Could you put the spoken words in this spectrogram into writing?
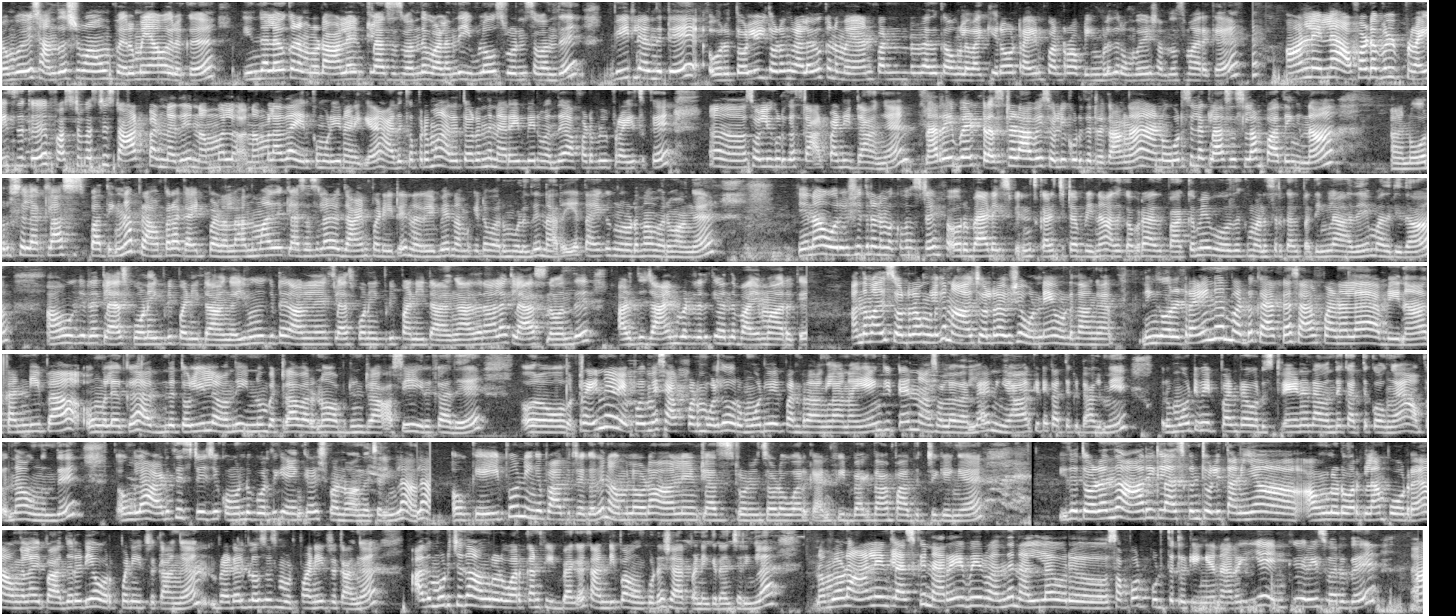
ரொம்பவே சந்தோஷமாகவும் பெருமையாகவும் இருக்குது இந்த அளவுக்கு நம்மளோட ஆன்லைன் கிளாஸஸ் வந்து வளர்ந்து இவ்வளோ ஸ்டூடெண்ட்ஸை வந்து வீட்டில் இருந்துகிட்டே ஒரு தொழில் தொடங்குற அளவுக்கு நம்ம ஏர்ன் பண்ணுறதுக்கு அவங்கள வைக்கிறோம் ட்ரெயின் பண்ணுறோம் அப்படிங்கும்போது ரொம்பவே சந்தோஷமாக இருக்குது ஆன்லைனில் அஃபோர்டபுள் ப்ரைஸுக்கு ஃபஸ்ட்டு ஃபஸ்ட்டு ஸ்டார்ட் பண்ணது நம்மள நம்மளாக தான் இருக்க முடியும்னு நினைக்கிறேன். அதுக்கப்புறமா அதை தொடர்ந்து நிறைய பேர் வந்து அஃபோர்டபுள் ப்ரைஸுக்கு சொல்லிக் கொடுக்க ஸ்டார்ட் பண்ணிட்டாங்க. நிறைய பேர் ட்ரஸ்டடாகவே சொல்லி கொடுத்துட்ருக்காங்க அண்ட் ஒரு சில கிளாஸஸ்லாம் பார்த்தீங்கன்னா அண்ட் ஒரு சில கிளாஸஸ் பார்த்தீங்கன்னா ப்ராப்பராக கைட் பண்ணலாம். அந்த மாதிரி கிளாஸஸ்லாம் ஜாயின் பண்ணிவிட்டு நிறைய பேர் நம்மக்கிட்ட வரும்பொழுது நிறைய தயக்கங்களோடு தான் வருவாங்க. ஏன்னா ஒரு விஷயத்தில் நமக்கு ஃபஸ்ட் டைம் ஒரு பேட் எக்ஸ்பீரியன்ஸ் கிடச்சிட்டு அப்படின்னா அதுக்கப்புறம் அது பக்கமே போகிறதுக்கு மனசு இருக்காது பார்த்தீங்களா அதே மாதிரி தான் அவங்கக்கிட்ட கிளாஸ் போனேன் இப்படி பண்ணிட்டாங்க. இவங்கக்கிட்ட ஆன்லைன் கிளாஸ் போனேன் இப்படி பண்ணிட்டாங்க. அதனால் கிளாஸில் வந்து அடுத்து ஜாயின் பண்ணுறதுக்கே வந்து பயமாக இருக்குது அந்த மாதிரி சொல்கிறவங்களுக்கு நான் சொல்கிற விஷயம் ஒன்றே ஒன்று தாங்க நீங்கள் ஒரு ட்ரைனர் மட்டும் கரெக்டாக செலக்ட் பண்ணலை அப்படின்னா கண்டிப்பாக உங்களுக்கு அந்த தொழிலில் வந்து இன்னும் பெட்டராக வரணும் அப்படின்ற ஆசையே இருக்காது. ட்ரைனர் எப்போதுமே செலக்ட் பண்ணும்பொழுது ஒரு மோட்டிவேட் பண்ணுறாங்களா நான் என்கிட்டன்னு நான் சொல்ல வரல. நீங்கள் யார்கிட்ட கற்றுக்கிட்டாலுமே ஒரு மோட்டிவேட் பண்ணுற ஒரு ட்ரெயினரை வந்து கற்றுக்கோங்க அப்போ தான் அவங்க வந்து உங்களை அடுத்த ஸ்டேஜுக்கு கொண்டு போகிறதுக்கு என்கரேஜ் பண்ணுவாங்க சரிங்களா? ஓகே இப்போ நீங்கள் பார்த்துட்டு இருக்கிறது நம்மளோட ஆன்லைன் கிளாஸ் ஸ்டூடெண்ட்ஸோட ஒர்க் அண்ட் ஃபீட்பேக் தான் பார்த்துட்ருக்கீங்க இதை தொடர்ந்து ஆரி கிளாஸ்க்குன்னு சொல்லி தனியாக அவங்களோட ஒர்க்லாம் போடுறேன். அவங்களாம் இப்போ அதிரடியாக ஒர்க் பண்ணிகிட்ருக்காங்க ப்ரைடல் ப்ளவுசஸ் மு பண்ணிகிட்ருக்காங்க அது முடிச்சதும் அவங்களோட ஒர்க் அண்ட் ஃபீட்பேக்கை கண்டிப்பாக அவங்க கூட ஷேர் பண்ணிக்கிறேன் சரிங்களா? நம்மளோட ஆன்லைன் கிளாஸ்க்கு நிறைய பேர் வந்து நல்ல ஒரு சப்போர்ட் கொடுத்துட்ருக்கீங்க நிறைய என்கொயரிஸ் வருது.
